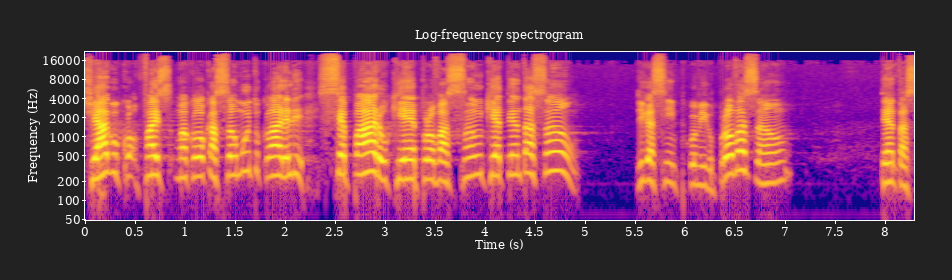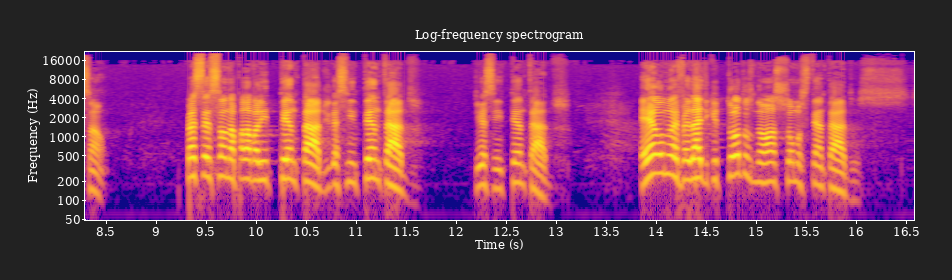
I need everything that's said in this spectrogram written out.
Tiago faz uma colocação muito clara, ele separa o que é provação e o que é tentação. Diga assim comigo: provação, tentação. Presta atenção na palavra ali, tentado. Diga assim, tentado. Diga assim, tentado. É ou não é verdade que todos nós somos tentados?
